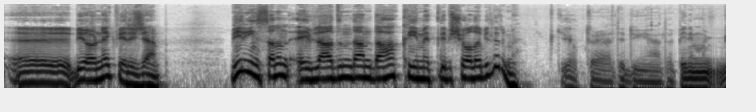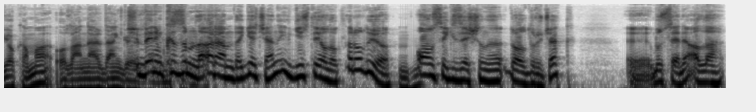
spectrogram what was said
Ee, bir örnek vereceğim. Bir insanın evladından daha kıymetli bir şey olabilir mi? Yoktur herhalde dünyada. Benim yok ama olanlardan gördüm. Şimdi benim kızımla aramda geçen ilginç diyaloglar oluyor. 18 yaşını dolduracak e, bu sene Allah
